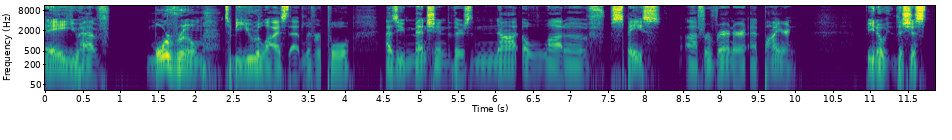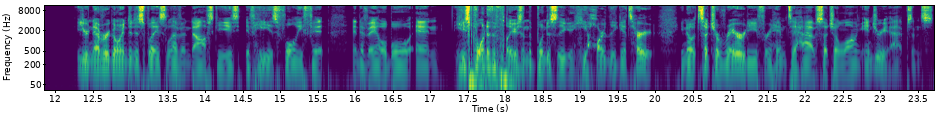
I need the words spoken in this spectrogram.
a you have more room to be utilized at Liverpool, as you mentioned, there's not a lot of space uh, for Werner at Bayern. You know, there's just you're never going to displace Lewandowski's if he is fully fit and available, and he's one of the players in the Bundesliga. He hardly gets hurt. You know, it's such a rarity for him to have such a long injury absence.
